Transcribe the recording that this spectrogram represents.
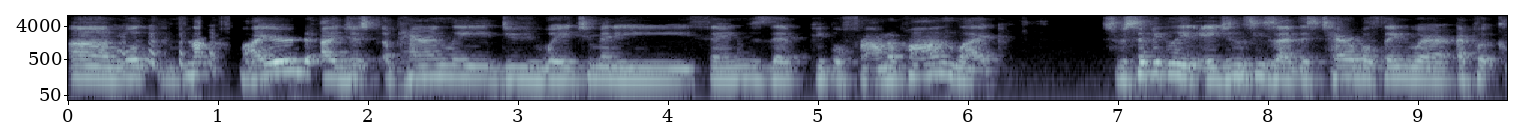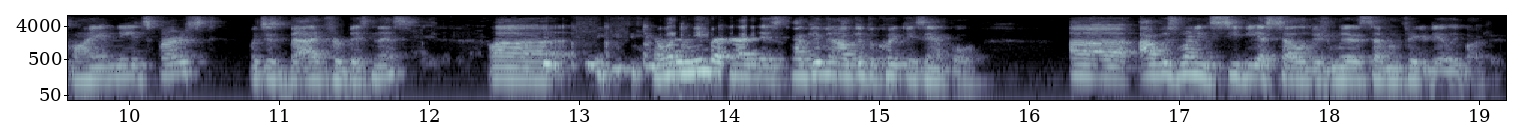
Um, well, not fired. I just apparently do way too many things that people frown upon. Like specifically at agencies, I have this terrible thing where I put client needs first which is bad for business. Uh, and what I mean by that is, I'll give I'll give a quick example. Uh, I was running CBS television. We had a seven-figure daily budget.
